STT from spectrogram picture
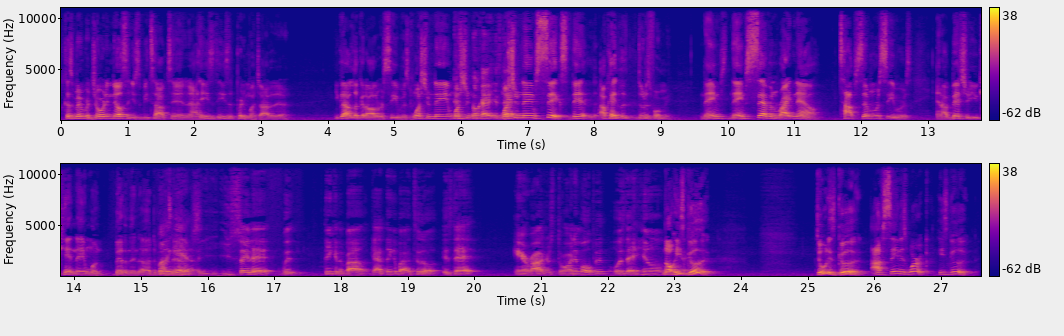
Because remember, Jordy Nelson used to be top ten. Now he's he's pretty much out of there. You gotta look at all the receivers. Once you name, once you okay, once that- you name six, then okay, look, do this for me. Names name seven right now, top seven receivers, and I bet you you can't name one better than uh, But again, Adams. you say that with thinking about. Got to think about it too. Though. Is that Aaron Rodgers throwing him open, or is that him? No, he's good. Dude is good. I've seen his work. He's good,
